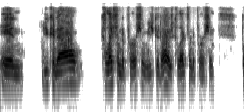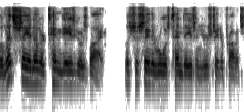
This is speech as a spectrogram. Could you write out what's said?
and you can now collect from the person. You could always collect from the person. But let's say another 10 days goes by. Let's just say the rule is 10 days in your state or province.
